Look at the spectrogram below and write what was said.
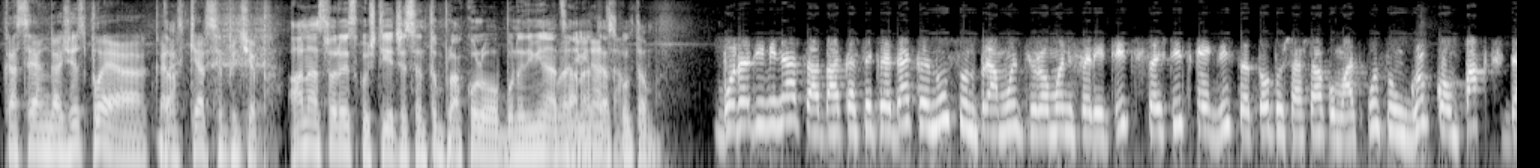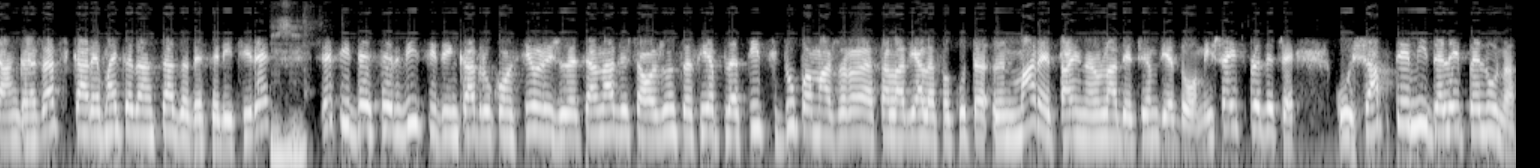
ca să-i angajez pe aia care Da. chiar se pricep. Ana Sorescu știe ce se întâmplă acolo. Bună dimineața, Bună Ana, te dimineața. ascultăm. Bună dimineața! Dacă se credea că nu sunt prea mulți români fericiți, să știți că există totuși, așa cum ați spus, un grup compact de angajați care mai că dansează de fericire. Șefii de servicii din cadrul Consiliului Județean Argeș au ajuns să fie plătiți după majorarea salarială făcută în mare taină în luna decembrie 2016 cu 7.000 de lei pe lună,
